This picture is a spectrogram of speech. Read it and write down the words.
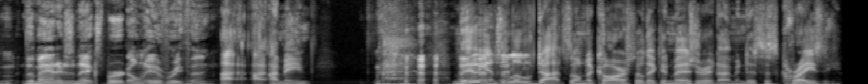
The man is an expert on everything. I, I, I mean, millions of little dots on the car so they can measure it. I mean, this is crazy.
